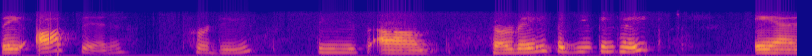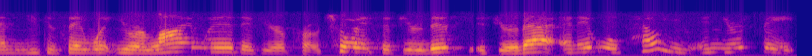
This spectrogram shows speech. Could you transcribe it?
they often produce these um, surveys that you can take and you can say what you're aligned with, if you're pro-choice, if you're this, if you're that, and it will tell you in your state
